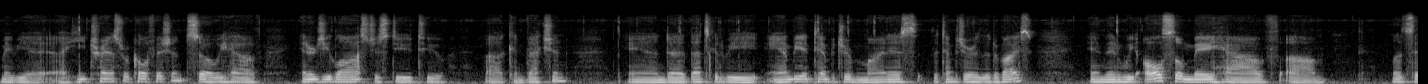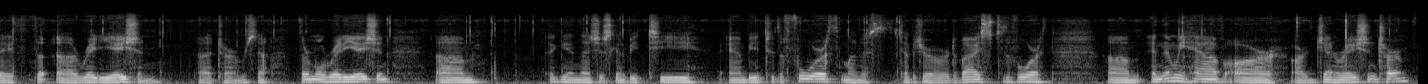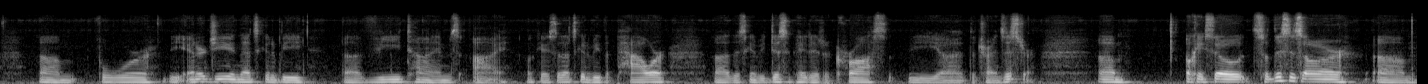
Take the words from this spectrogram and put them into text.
maybe a, a, heat transfer coefficient so we have energy loss just due to uh, convection and uh, that's going to be ambient temperature minus the temperature of the device. And then we also may have um, let's say uh, radiation uh, terms. Now thermal radiation um, again that's just going to be T ambient to the fourth minus the temperature of our device to the fourth. Um, and then we have our our generation term um, for the energy and that's going to be uh, V times I. Okay so that's going to be the power that's going to be dissipated across the uh, the transistor. Um, okay, so so this is our um,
